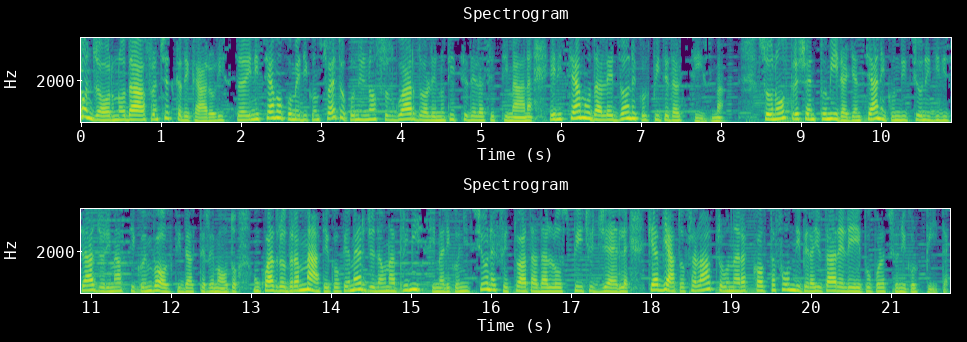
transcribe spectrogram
Buongiorno da Francesca De Carolis. Iniziamo come di consueto con il nostro sguardo alle notizie della settimana. Iniziamo dalle zone colpite dal sisma. Sono oltre 100.000 gli anziani in condizioni di disagio rimasti coinvolti dal terremoto, un quadro drammatico che emerge da una primissima ricognizione effettuata dallo SPCGL che ha avviato fra l'altro una raccolta fondi per aiutare le popolazioni colpite.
